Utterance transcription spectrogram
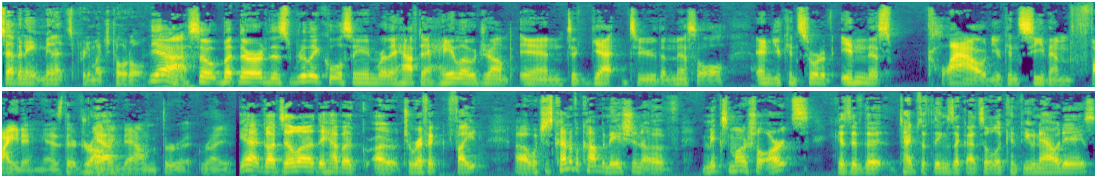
seven, eight minutes, pretty much total. Yeah, so but there are this really cool scene where they have to halo jump in to get to the missile and you can sort of in this cloud you can see them fighting as they're dropping down through it, right? Yeah, Godzilla. They have a, a terrific fight, uh, which is kind of a combination of mixed martial arts because of the types of things that Godzilla can do nowadays.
